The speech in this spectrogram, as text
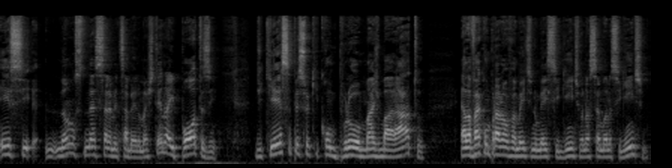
esse, não necessariamente sabendo, mas tendo a hipótese de que essa pessoa que comprou mais barato, ela vai comprar novamente no mês seguinte ou na semana seguinte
